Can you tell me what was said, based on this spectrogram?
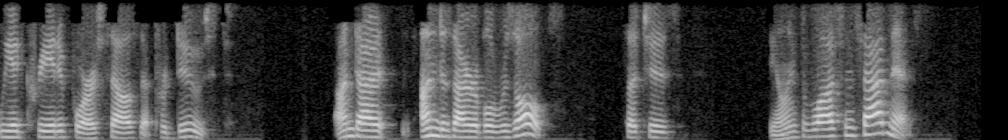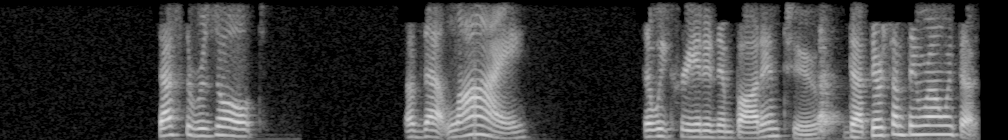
we had created for ourselves that produced undesirable results, such as feelings of loss and sadness. That's the result of that lie that we created and bought into that there's something wrong with us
